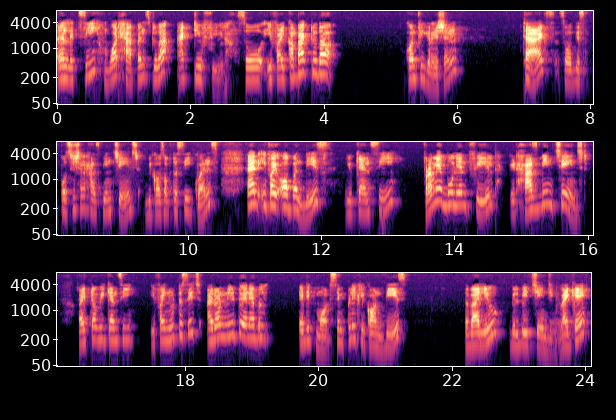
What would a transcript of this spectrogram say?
And let's see what happens to the active field. So if I come back to the configuration tags, so this position has been changed because of the sequence. And if I open this, you can see from a boolean field, it has been changed. Right now we can see if I need to switch, I don't need to enable edit mode. Simply click on this The value will be changing like a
